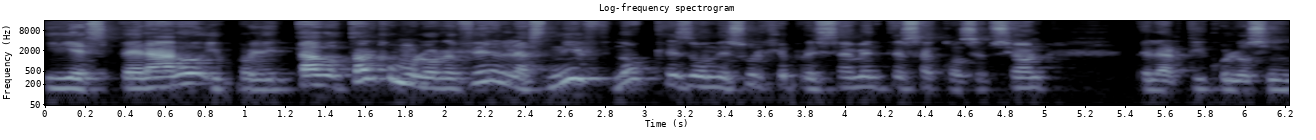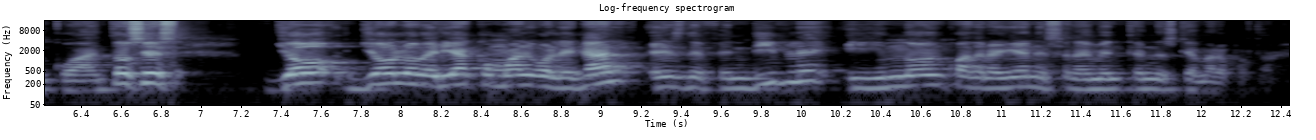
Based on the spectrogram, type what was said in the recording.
y esperado y proyectado, tal como lo refieren las NIF, ¿no? Que es donde surge precisamente esa concepción del artículo 5A. Entonces, yo, yo lo vería como algo legal, es defendible y no encuadraría necesariamente en un esquema reportable.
